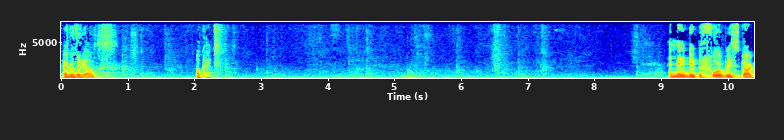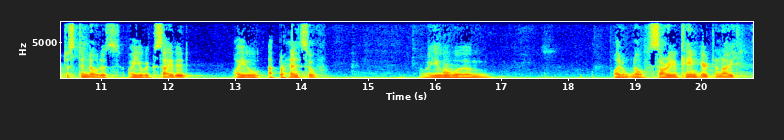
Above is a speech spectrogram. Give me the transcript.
Everybody else? Okay. And maybe before we start, just to notice are you excited? Are you apprehensive? Are you, um, I don't know, sorry you came here tonight?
